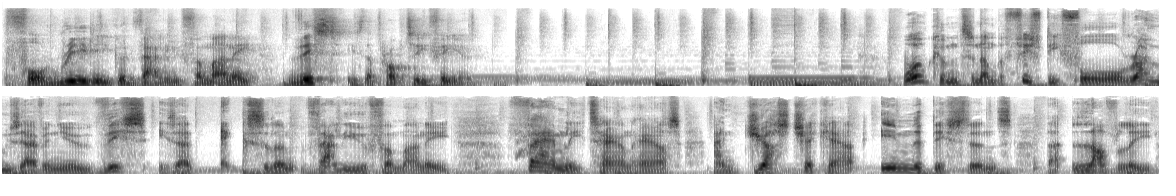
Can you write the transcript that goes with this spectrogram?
for really good value for money, this is the property for you. Welcome to number 54 Rose Avenue. This is an excellent value for money family townhouse and just check out in the distance that lovely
